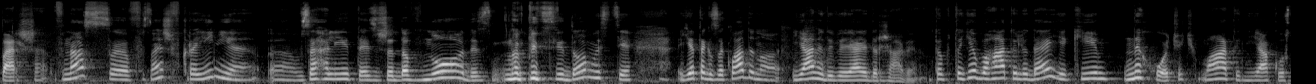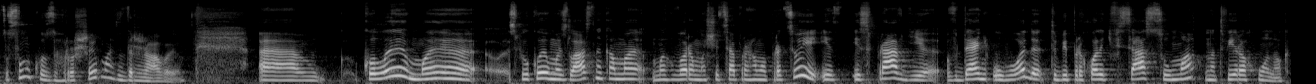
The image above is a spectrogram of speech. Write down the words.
перше, в нас е, знаєш, в країні е, взагалі десь вже давно, десь на підсвідомості є так закладено, я не довіряю державі. Тобто є багато людей, які не хочуть мати ніякого стосунку з грошима з державою. Ем, коли ми спілкуємося з власниками, ми говоримо, що ця програма працює, і, і справді в день угоди тобі приходить вся сума на твій рахунок.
